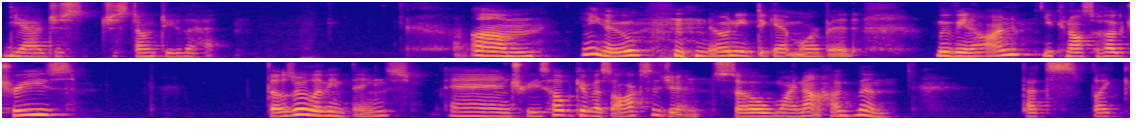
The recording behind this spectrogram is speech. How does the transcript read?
yeah, just just don't do that. Um anywho, no need to get morbid. Moving on, you can also hug trees. Those are living things and trees help give us oxygen, so why not hug them? That's like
